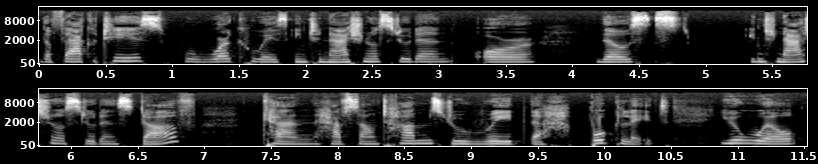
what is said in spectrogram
the faculties who work with international students or those international student staff can have some time to read the booklet. You will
